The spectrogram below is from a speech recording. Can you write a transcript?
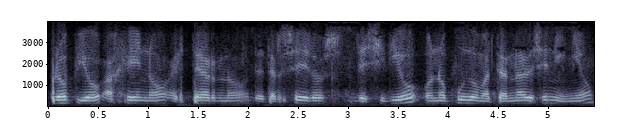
propio, ajeno, externo, de terceros, decidió o no pudo maternar ese niño,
